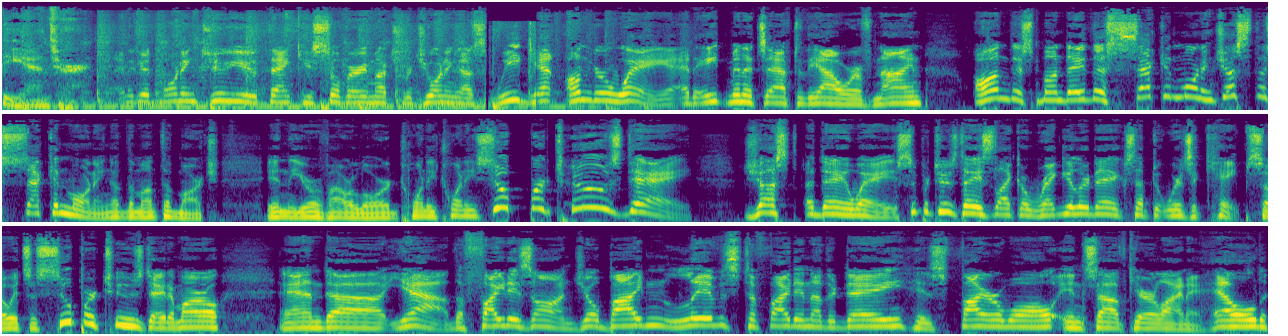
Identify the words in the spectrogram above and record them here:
The answer. And a good morning to you. Thank you so very much for joining us. We get underway at eight minutes after the hour of nine on this Monday, the second morning, just the second morning of the month of March in the year of our Lord 2020, Super Tuesday. Just a day away. Super Tuesday is like a regular day, except it wears a cape. So it's a Super Tuesday tomorrow. And, uh, yeah, the fight is on. Joe Biden lives to fight another day. His firewall in South Carolina held.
